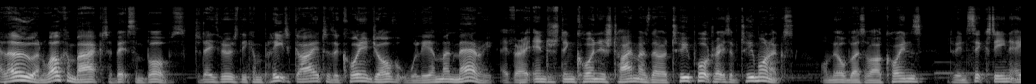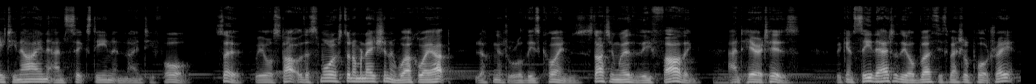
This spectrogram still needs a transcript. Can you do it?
Hello and welcome back to Bits and Bobs. Today's video is the complete guide to the coinage of William and Mary. A very interesting coinage time as there are two portraits of two monarchs on the obverse of our coins between 1689 and 1694. So, we will start with the smallest denomination and work our way up, looking at all of these coins, starting with the farthing. And here it is. We can see there to the obverse the special portrait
